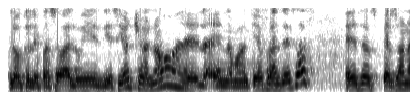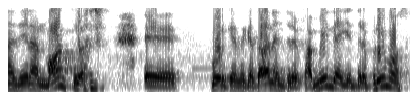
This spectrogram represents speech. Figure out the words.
lo que le pasó a Luis XVIII, ¿no? En la monarquía francesa. Esas personas ya eran monstruos. Eh, porque se casaban entre familia y entre primos.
